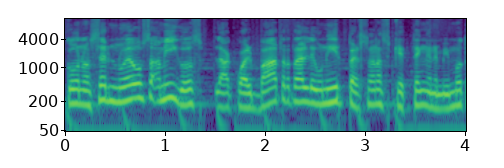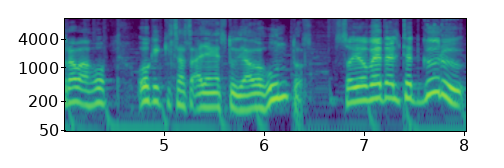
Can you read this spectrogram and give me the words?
conocer nuevos amigos, la cual va a tratar de unir personas que estén en el mismo trabajo o que quizás hayan estudiado juntos. Soy Obed el Ted Guru.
